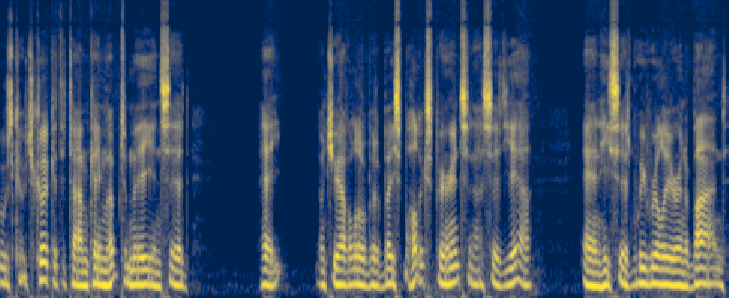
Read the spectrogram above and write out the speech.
who was Coach Cook at the time, came up to me and said, Hey, don't you have a little bit of baseball experience? And I said, Yeah. And he said, We really are in a bind.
